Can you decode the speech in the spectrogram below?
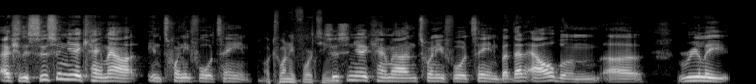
Actually, Su Sueño came out in 2014. Oh, 2014. Su Sueño came out in 2014, but that album uh, really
